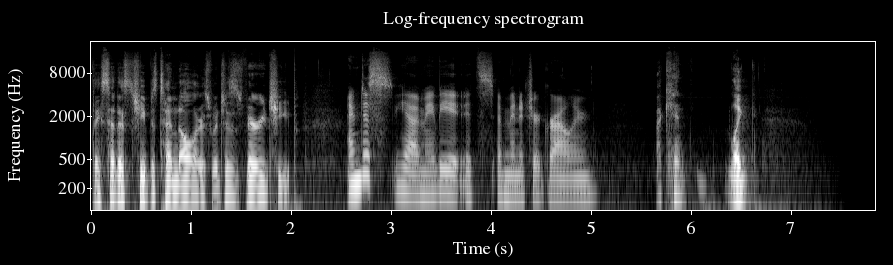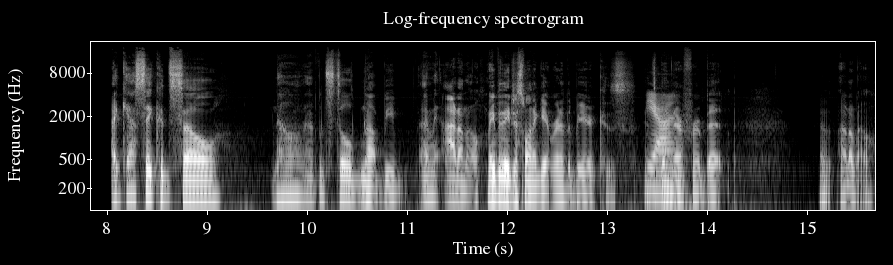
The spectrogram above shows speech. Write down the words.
They said as cheap as ten dollars, which is very cheap. I'm just yeah, maybe it's a miniature growler. I can't like. I guess they could sell. No, that would still not be. I mean, I don't know. Maybe they just want to get rid of the beer because it's Yeah. been there for a bit. I don't know.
